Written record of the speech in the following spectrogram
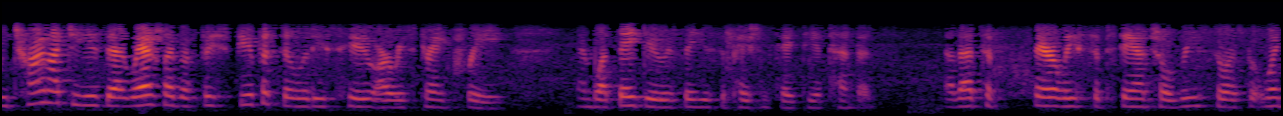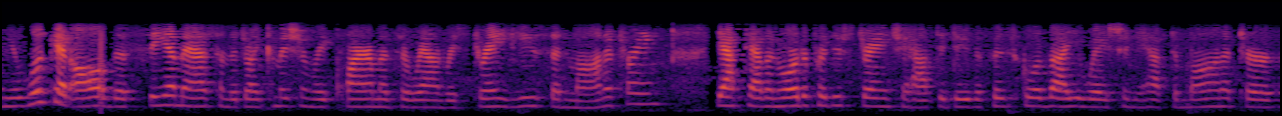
We try not to use that. We actually have a few facilities who are restraint-free, and what they do is they use the patient safety attendants. Now, that's a fairly substantial resource, but when you look at all the CMS and the Joint Commission requirements around restraint use and monitoring, you have to have an order for the restraints, you have to do the physical evaluation, you have to monitor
